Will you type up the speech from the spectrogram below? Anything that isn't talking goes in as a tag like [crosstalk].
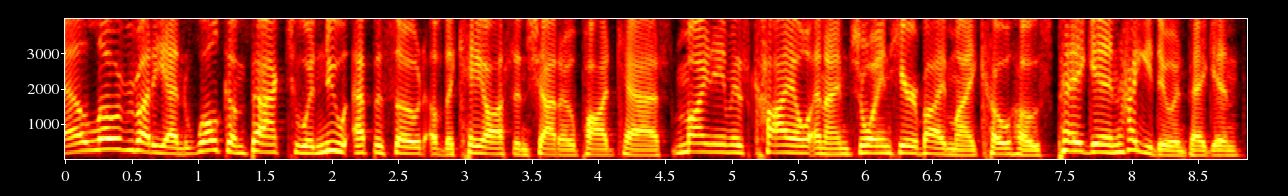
Hello, everybody, and welcome back to a new episode of the Chaos and Shadow podcast. My name is Kyle, and I'm joined here by my co-host Pagan. How you doing, Pagan?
